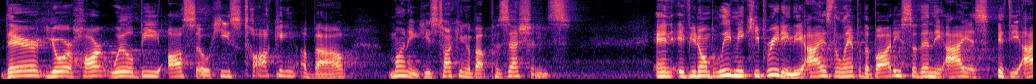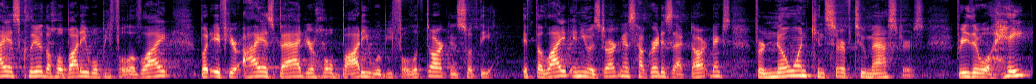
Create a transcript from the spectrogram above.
there your heart will be also. He's talking about money, he's talking about possessions. And if you don't believe me, keep reading. The eye is the lamp of the body, so then the eye is, if the eye is clear, the whole body will be full of light. But if your eye is bad, your whole body will be full of darkness. So if the if the light in you is darkness, how great is that darkness? For no one can serve two masters. For either will hate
